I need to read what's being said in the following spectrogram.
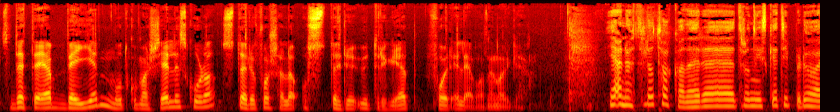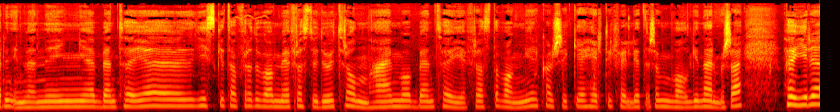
Så dette er veien mot kommersielle skoler, større forskjeller og større utrygghet for elevene i Norge. Jeg er nødt til å takke dere, Trond Giske. Jeg tipper du har en innvending, Bent Høie. Giske, takk for at du var med fra studio i Trondheim, og Bent Høie fra Stavanger. Kanskje ikke helt tilfeldig ettersom valget nærmer seg. Høyre,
